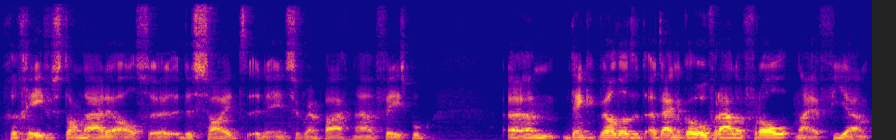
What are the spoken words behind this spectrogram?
gegeven standaarden als eh, de site, de Instagram pagina, Facebook. ehm, denk ik wel dat het uiteindelijk al overhalen vooral nou ja, via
